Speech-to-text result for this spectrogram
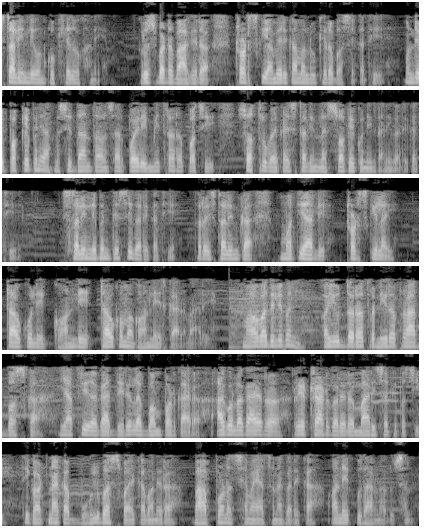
स्टालिनले उनको खेदो खने। रुसबाट भागेर ट्रट्स्की अमेरिकामा लुकेर बसेका थिए। उनले पक्कै पनि आफ्नो सिद्धान्त अनुसार पहिले मित्र र पछि शत्रु भएका स्टालिनलाई सकेको निगरानी गरेका थिए। स्टालिनले पनि त्यसै गरेका थिए तर स्टालिनका मतियारले ट्रट्स्कीलाई टाउकोले घनले टाउकोमा घनले हिर्काएर मारे। माओवादीले पनि अयुद्धरत र निरपराध बसका यात्री लगायत धेरैलाई बम पड्काएर आगो लगाएर रेटराट गरेर मारिसकेपछि ती घटनाका भूलवश भएका भनेर भावपूर्ण क्षमायाचना गरेका अनेक उदाहरणहरू छन्।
